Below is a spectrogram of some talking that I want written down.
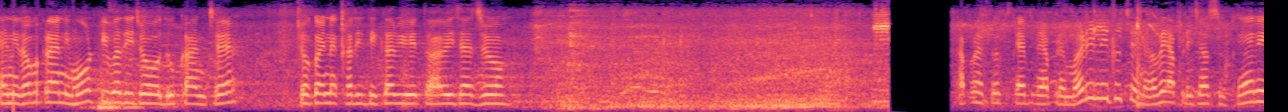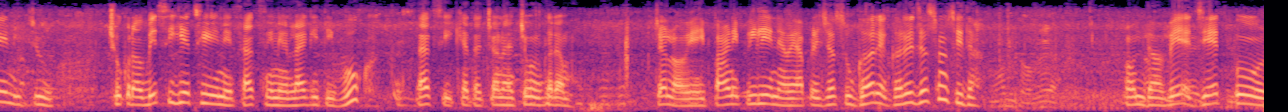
એની રમકડાની મોટી બધી જો દુકાન છે. જો કોઈને ખરીદી કરવી હોય તો આવી જાજો. આપણા સબસ્ક્રાઈબને આપણે મળી લીધું છે ને હવે આપણે જાશું ઘરે. નીચું છોકરાઓ બેસી ગયા છે ને સાક્ષીને લાગી હતી ભૂખ. સાક્ષી ખેતા ચણા ચોળ ગરમ. ચલો હવે પાણી પી લઈએ ને હવે આપણે જશું ઘરે. ઘરે જશું સીધા? On the way Jetpur.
